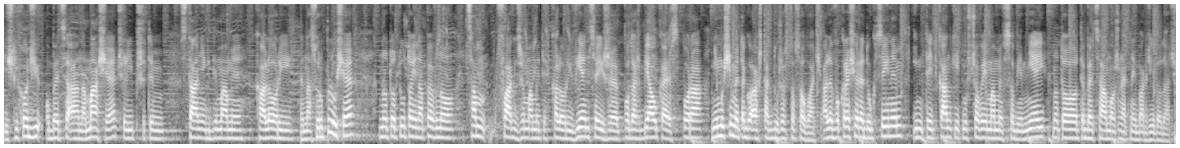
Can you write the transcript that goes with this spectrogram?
Jeśli chodzi o BCA na masie, czyli przy tym stanie, gdy mamy kalorii na surplusie, no to tutaj na pewno sam fakt, że mamy tych kalorii więcej, że podaż białka jest spora, nie musimy tego aż tak dużo stosować, ale w okresie redukcyjnym im tej tkanki tłuszczowej mamy w sobie mniej, no to te BCA można jak najbardziej dodać.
